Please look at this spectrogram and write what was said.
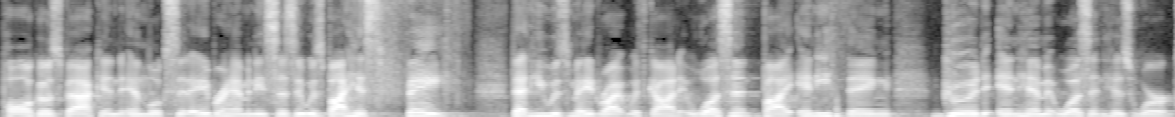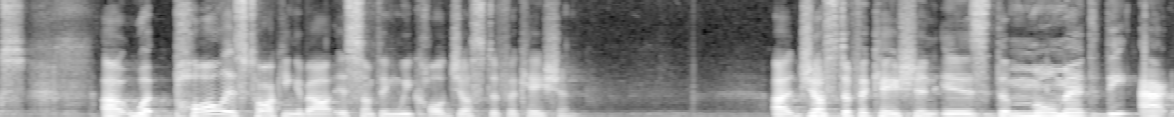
Paul goes back and, and looks at Abraham and he says it was by his faith that he was made right with God. It wasn't by anything good in him, it wasn't his works. Uh, what Paul is talking about is something we call justification. Uh, justification is the moment, the act,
